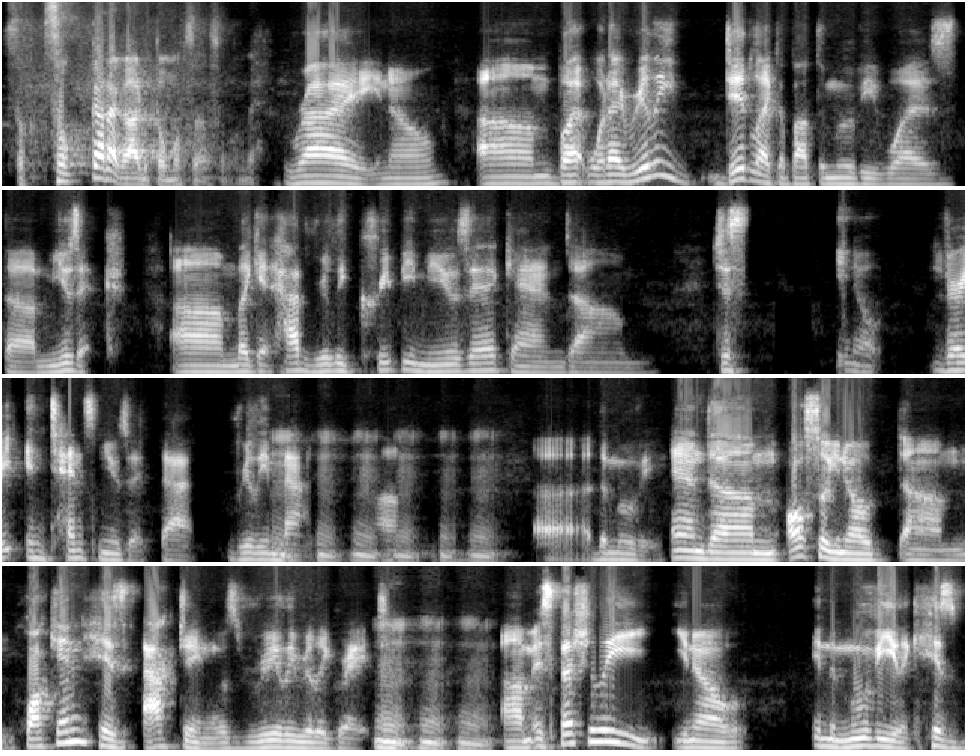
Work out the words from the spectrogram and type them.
そ、そっからがあると思ってたんですもんね。right, you know. Um but what I really did like about the movie was the music. Um, like it had really creepy music and um, just you know very intense music that really mm, matched mm, mm, um, uh, the movie. And um, also, you know, um, Joaquin, his acting was really really great, um, especially you know in the movie like his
